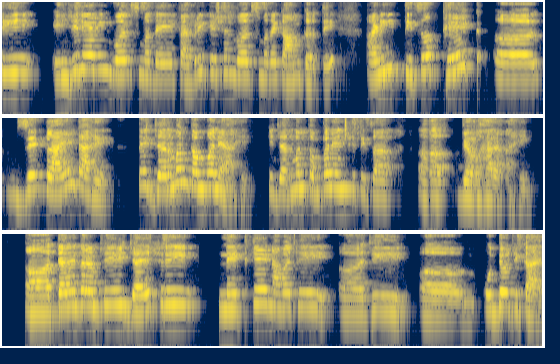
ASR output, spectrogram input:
ती इंजिनिअरिंग वर्क्समध्ये फॅब्रिकेशन वर्क्समध्ये काम करते. आणि तिचं थेट जे क्लायंट आहे ते जर्मन कंपन्या आहेत की जर्मन कंपन्यांशी तिचा व्यवहार आहे. त्यानंतर आमची जयश्री नेटके नावाची जी उद्योजिका आहे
